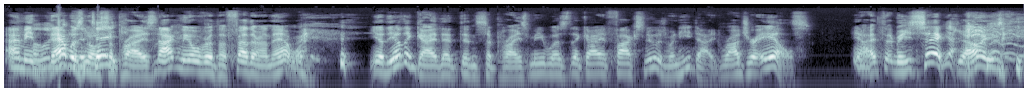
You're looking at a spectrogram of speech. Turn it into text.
I mean, long that was no take? surprise. Knocked me over with a feather on that one. you know, the other guy that didn't surprise me was the guy at Fox News when he died, Roger Ailes. Yeah, I thought he's sick. Yeah. You know, he's,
